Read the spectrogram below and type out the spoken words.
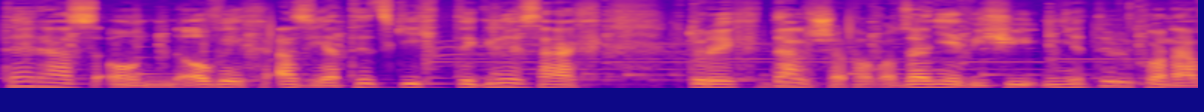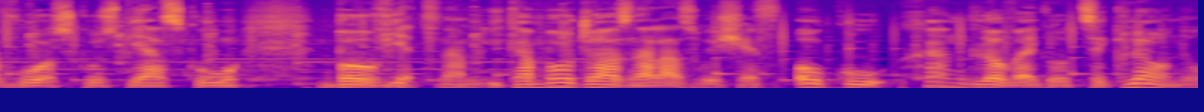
teraz o nowych azjatyckich tygrysach, których dalsze powodzenie wisi nie tylko na włosku z piasku, bo Wietnam i Kambodża znalazły się w oku handlowego cyklonu.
